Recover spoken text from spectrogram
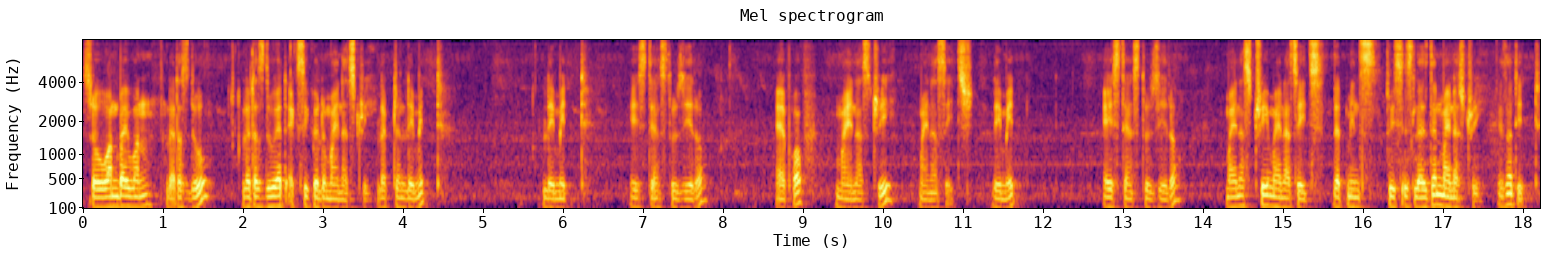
So one by one let us do let us do at x equal to minus 3 left hand limit limit h tends to 0 f of minus 3 minus h. Limit h tends to 0 minus 3 minus h that means this is less than minus 3 isn't it?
